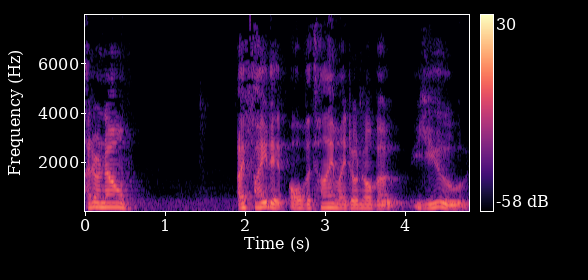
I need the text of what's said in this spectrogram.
I don't know, I fight it all the time. I don't know about you.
